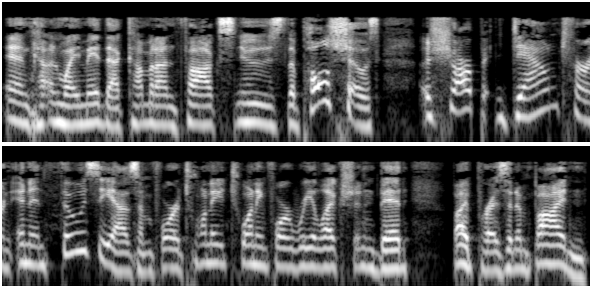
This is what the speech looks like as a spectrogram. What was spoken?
And Conway made that comment on Fox News. The poll shows a sharp downturn in enthusiasm for a 2024 reelection bid by President Biden.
